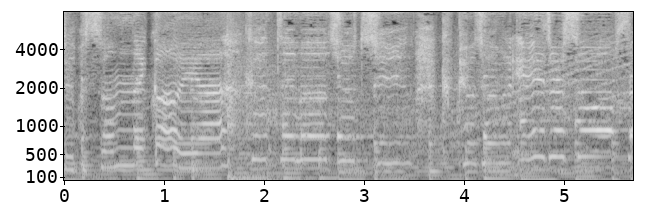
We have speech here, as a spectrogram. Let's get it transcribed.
이제 벗어날 거야. 그때 마주친 그 표정을 잊을 수 없어.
